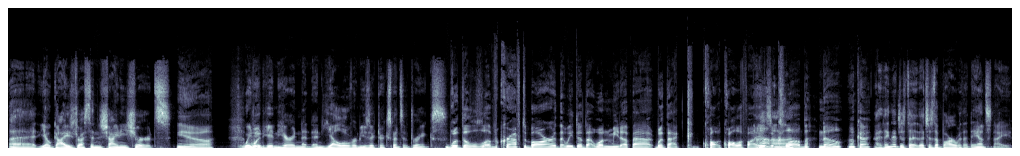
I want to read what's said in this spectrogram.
Uh, you know, guys dressed in shiny shirts, Yeah. waiting Would- to get in here and and yell over music to expensive drinks. Would the Lovecraft bar that we did that one meetup at would that qual- qualify as a Uh-uh. club? No. Okay. I think that's just a that's just a bar with a dance night.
